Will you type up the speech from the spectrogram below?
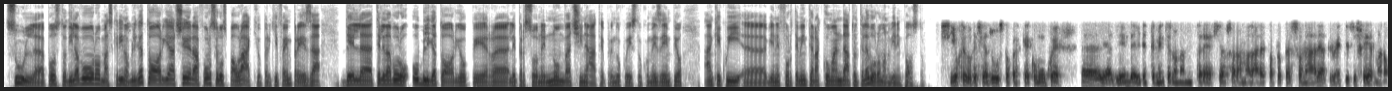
sul posto di lavoro, mascherina obbligatoria, c'era forse lo spauracchio per chi fa impresa del telelavoro obbligatorio per le persone non vaccinate. Prendo questo come esempio, anche qui eh, viene fortemente raccomandato il telelavoro ma non viene imposto io credo che sia giusto perché comunque eh, le aziende evidentemente non hanno interesse a far ammalare il proprio personale, altrimenti si fermano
